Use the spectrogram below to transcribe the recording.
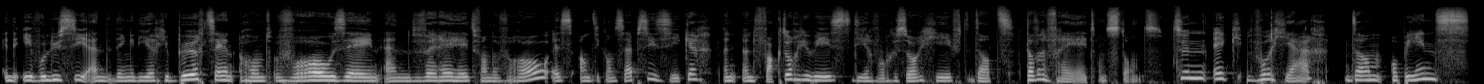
in de evolutie en de dingen die er gebeurd zijn rond vrouw zijn en vrijheid van de vrouw, is anticonceptie zeker een, een factor geweest die ervoor gezorgd heeft dat, dat er vrijheid ontstond. Toen ik vorig jaar dan opeens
